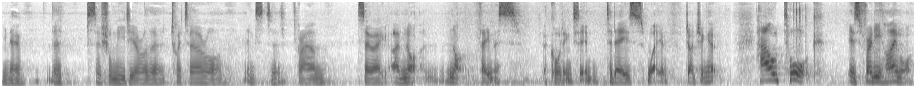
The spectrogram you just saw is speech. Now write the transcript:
you know, the social media or the Twitter or Instagram. So I, am not, not famous according to today's way of judging it. How talk is Freddie Highmore?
